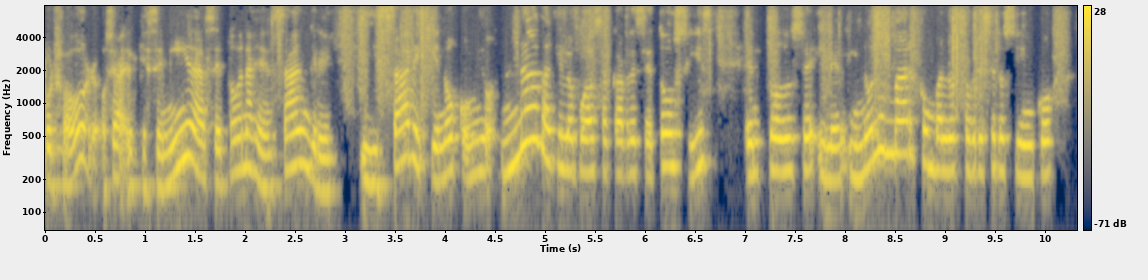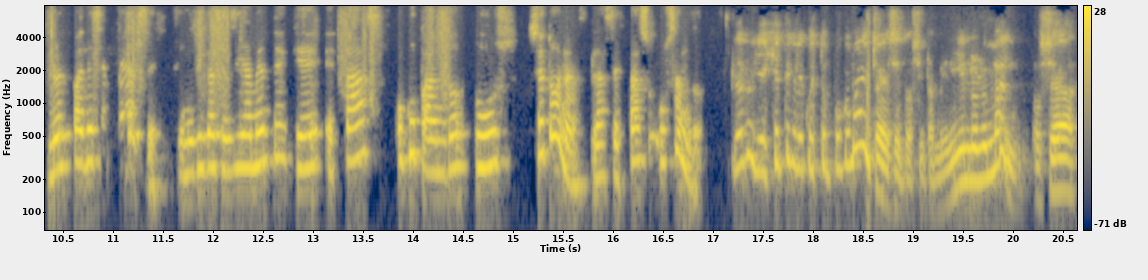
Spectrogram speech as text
por favor, o sea, el que se mida acetonas en sangre y sabe que no comió nada que lo pueda sacar de cetosis, entonces, y, no le marca un valor sobre 0,5, no es para desesperarse, significa sencillamente que estás ocupando tus cetonas, las estás usando. Claro, y hay gente que le cuesta un poco más entrar en cetosis también, y es normal. O sea,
